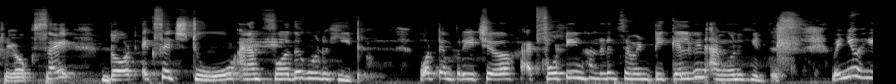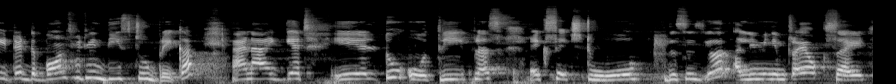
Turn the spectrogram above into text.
trioxide dot XH2O and I'm further going to heat what temperature? At 1470 kelvin i'm going to heat this. When you heat it the bonds between these two break up and i get al2o3 plus xh2o this is your aluminum trioxide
